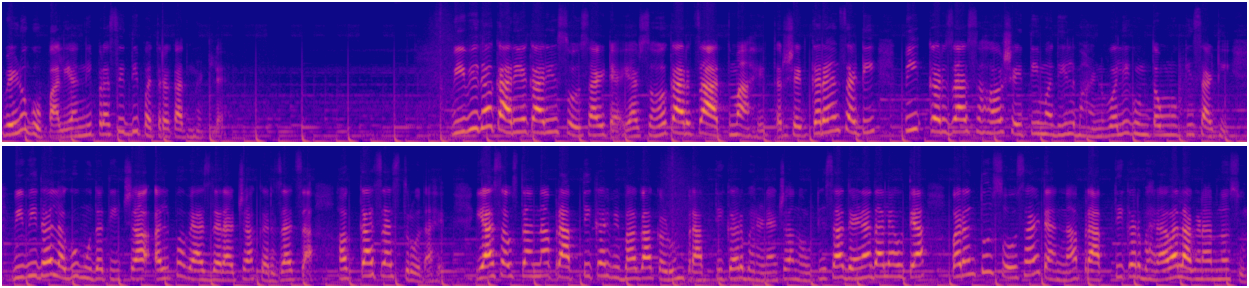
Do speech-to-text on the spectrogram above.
वेणुगोपाल यांनी प्रसिद्धी पत्रकात म्हटलंय. विविध कार्यकारी सोसायट्या या सहकारचा आत्मा आहेत तर शेतकऱ्यांसाठी पीक कर्जासह शेतीमधील भांडवली गुंतवणुकीसाठी विविध लघु मुदतीच्या अल्प व्याजदराच्या कर्जाचा हक्काचा स्रोत आहेत या संस्थांना प्राप्तिकर विभागाकडून प्राप्तिकर भरण्याच्या नोटिसा देण्यात आल्या होत्या. परंतु सोसायट्यांना प्राप्तिकर भरावा लागणार नसून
